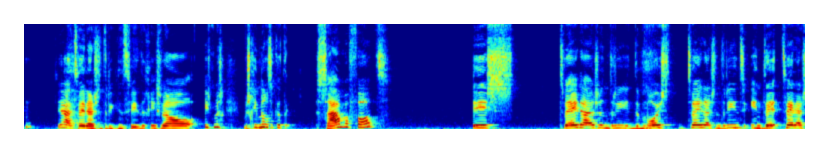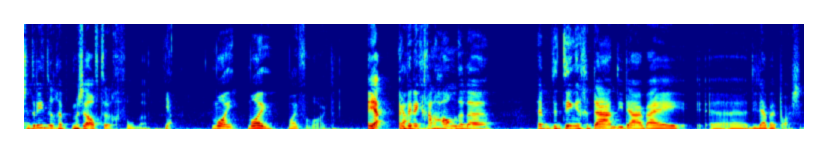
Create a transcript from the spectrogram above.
ja, 2023 is wel, is mis- misschien als ik het samenvat, is 2003, de mooiste, 2023, in de, 2023 heb ik mezelf teruggevonden. Mooi, mooi, mooi verwoord. Ja, en Ja. ben ik gaan handelen. Heb ik de dingen gedaan die daarbij, eh, die daarbij passen.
